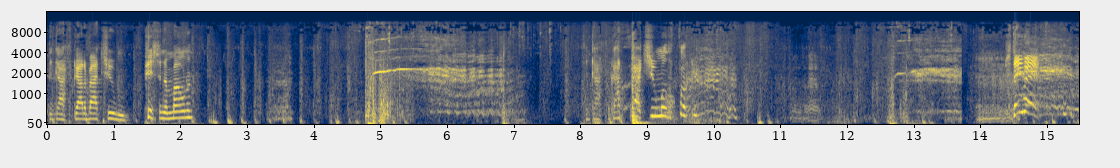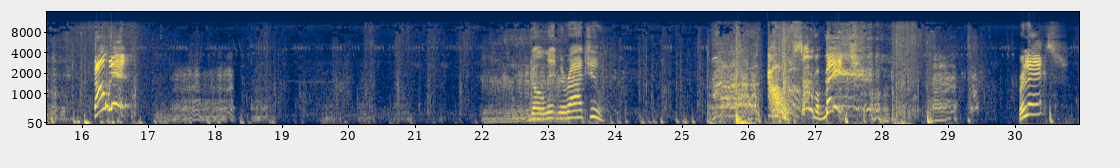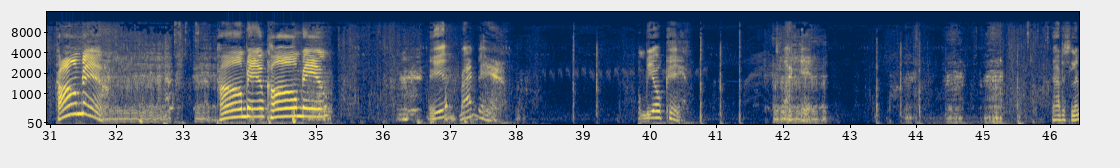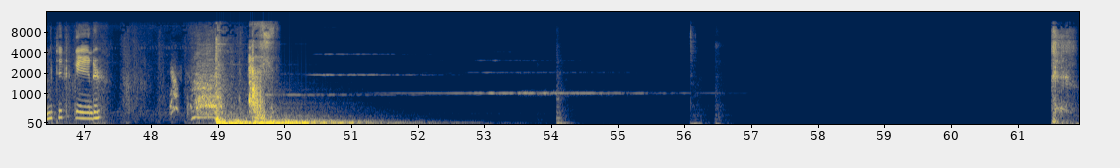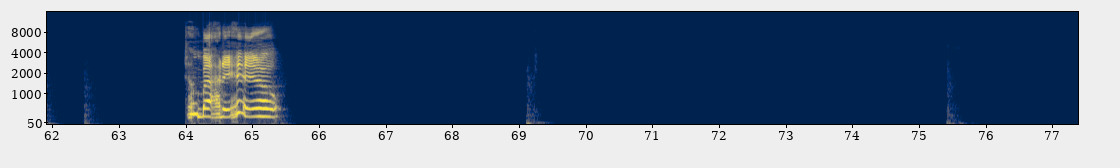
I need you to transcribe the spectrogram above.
Think I forgot about you pissing and moaning? Think I forgot about you, motherfucker? Stay back! Don't it! Gonna let me ride you? Oh, son of a bitch! Relax. Calm down. Calm down, calm down. Yeah, right there. Gonna be okay. Like that. Now just let me take a gander. Somebody help!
